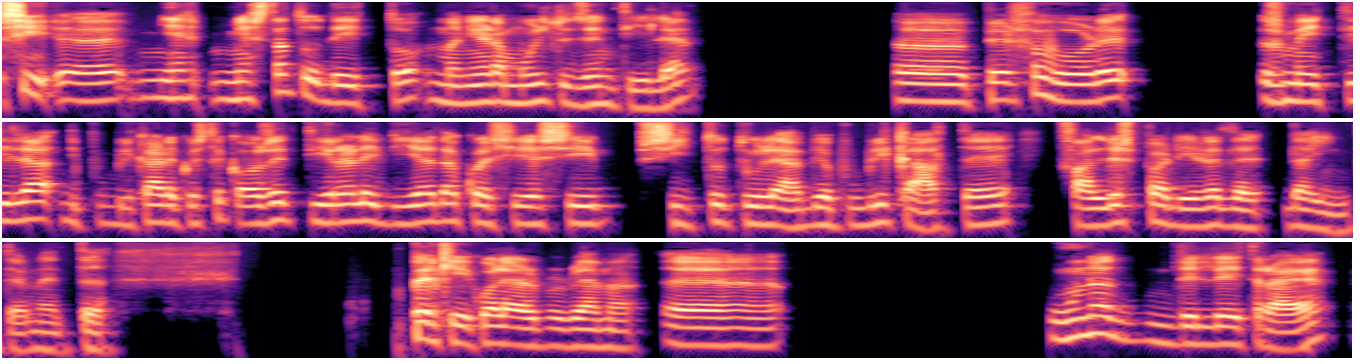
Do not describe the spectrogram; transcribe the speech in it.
sì, eh, mi, è, mi è stato detto in maniera molto gentile, eh, per favore smettila di pubblicare queste cose, tirale via da qualsiasi sito tu le abbia pubblicate, falle sparire da, da internet. Perché qual era il problema? Eh, una delle tre,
